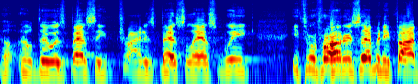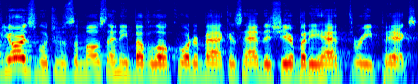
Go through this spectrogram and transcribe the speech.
he'll, he'll do his best. He tried his best last week. He threw for 175 yards, which was the most any Buffalo quarterback has had this year, but he had three picks.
